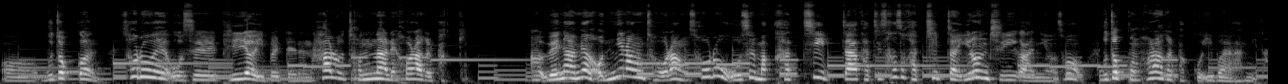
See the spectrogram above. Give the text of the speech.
어, 무조건 서로의 옷을 빌려 입을 때는 하루 전날에 허락을 받기. 아, 왜냐면 언니랑 저랑 서로 옷을 막 같이 입자, 같이 사서 같이 입자 이런 주의가 아니어서 무조건 허락을 받고 입어야 합니다.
